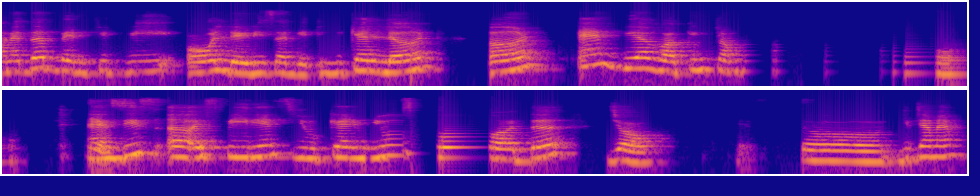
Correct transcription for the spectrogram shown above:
another benefit we all ladies are getting. We can learn, earn, and we are working from home. And this uh, experience you can use for the job. So, Gita ma'am,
